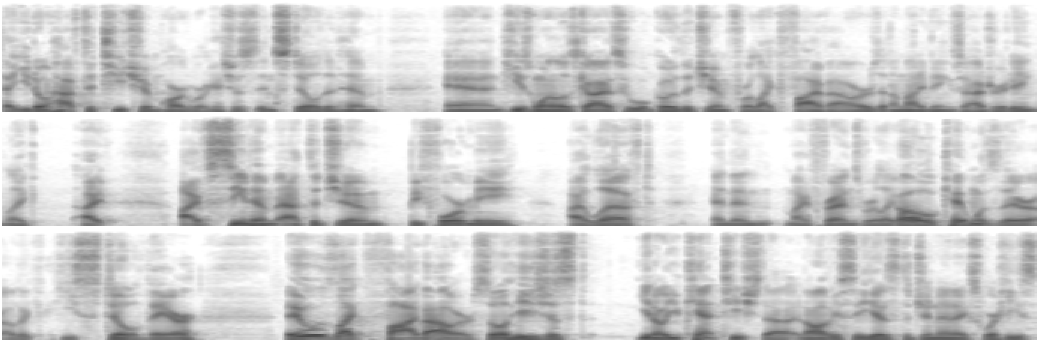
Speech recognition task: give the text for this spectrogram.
that you don't have to teach him hard work. It's just instilled in him. And he's one of those guys who will go to the gym for like five hours, and I'm not even exaggerating. Like I, I've seen him at the gym before me. I left, and then my friends were like, "Oh, Ken was there." I was like, "He's still there." It was like five hours. So he's just, you know, you can't teach that. And obviously, he has the genetics where he's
